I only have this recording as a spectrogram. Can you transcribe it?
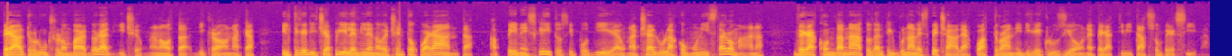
Peraltro Lucio Lombardo Radice, una nota di cronaca, il 13 aprile 1940, appena iscritto si può dire a una cellula comunista romana, verrà condannato dal Tribunale Speciale a quattro anni di reclusione per attività sovversiva.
